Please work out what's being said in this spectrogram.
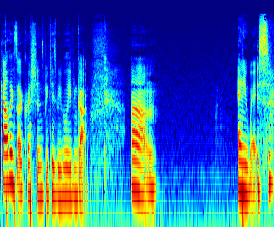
Catholics are Christians because we believe in God. Um, anyways.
